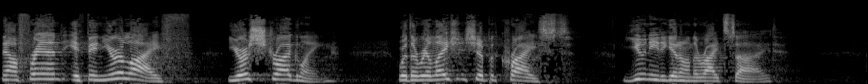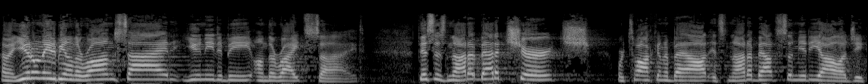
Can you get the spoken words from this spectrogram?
Now, friend, if in your life you're struggling with a relationship with Christ, you need to get on the right side. I mean, you don't need to be on the wrong side, you need to be on the right side. This is not about a church. We're talking about, it's not about some ideology.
